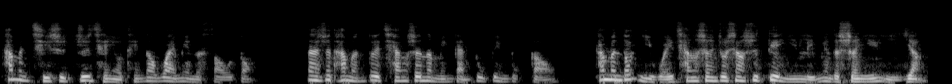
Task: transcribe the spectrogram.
他们其实之前有听到外面的骚动，但是他们对枪声的敏感度并不高。他们都以为枪声就像是电影里面的声音一样，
